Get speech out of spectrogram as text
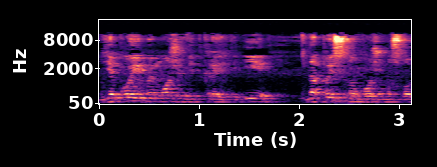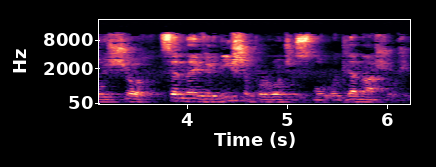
якої ми можемо відкрити. І написано в Божому Слові, що це найвірніше пророче слово для нашого життя.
